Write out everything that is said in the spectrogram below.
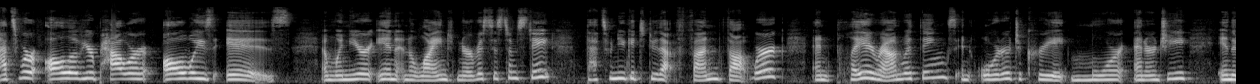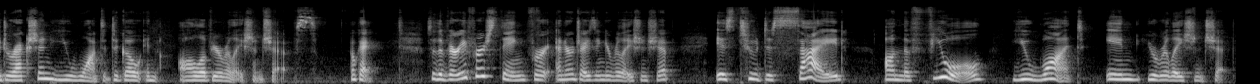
That's where all of your power always is. And when you're in an aligned nervous system state, that's when you get to do that fun thought work and play around with things in order to create more energy in the direction you want it to go in all of your relationships. Okay, so the very first thing for energizing your relationship is to decide on the fuel you want in your relationship.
